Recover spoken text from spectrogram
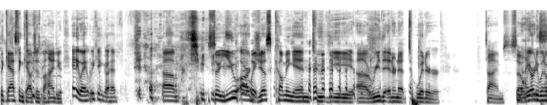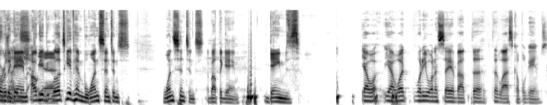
The casting couch is behind you. Anyway, we can go ahead. Um, so you are Wait. just coming into the uh, read the internet Twitter times. So we already went over the Nice. game. I'll give you. Yeah. Well, let's give him one sentence. One sentence about the game. Games. Yeah. What? Yeah. What? What do you want to say about the the last couple games?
